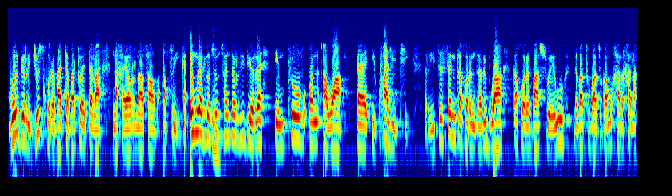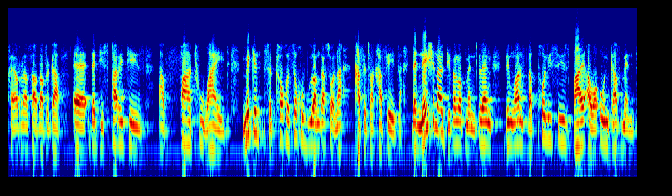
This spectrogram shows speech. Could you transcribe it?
will be reduced gore ba tle ba tlo etela naga ya rona south africa. E nngwe ya dilo tse tshwanetse re di dire improve on our uh, equality. Re itse sentle gore ntse re bua ka gore basweu le batho batsho ka mogare ga naga ya rona south africa uh, the disparities are far too wide ke setlhogo se go buang ka sona kgafetsa-kgafetsa. The national development plan being one of the policies by our own government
